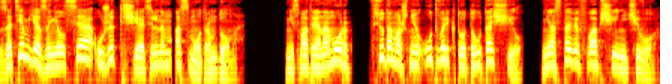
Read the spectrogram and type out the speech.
Затем я занялся уже тщательным осмотром дома. Несмотря на мор, всю домашнюю утварь кто-то утащил, не оставив вообще ничего.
